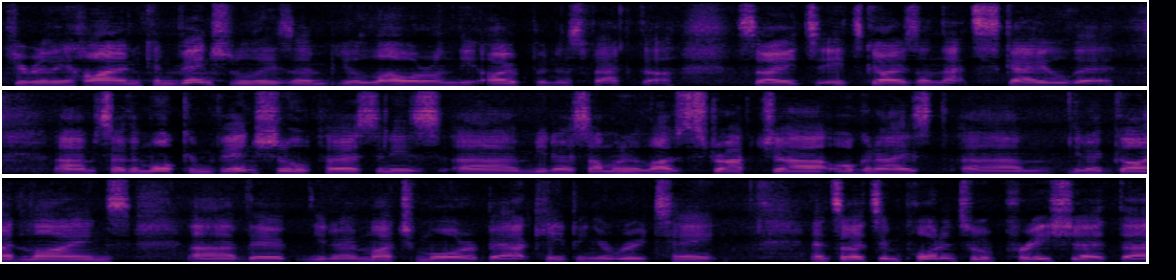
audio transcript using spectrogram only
If you're really high on conventionalism, you're lower on the openness factor. So it it goes on that scale there. Um, so the more conventional person is um, you know someone who loves structure, organized um, you know guidelines. Uh, they're you know much more about keeping a routine. And so it's important to appreciate that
